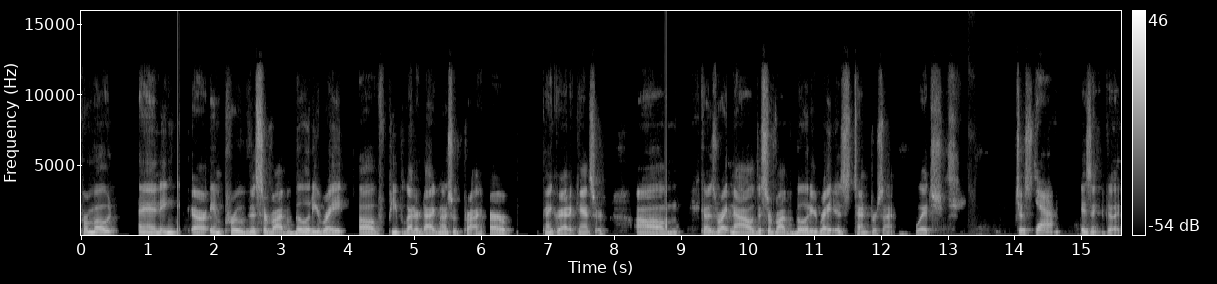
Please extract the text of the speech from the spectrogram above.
promote and in, uh, improve the survivability rate of people that are diagnosed with pri- or pancreatic cancer. Um, because right now the survivability rate is 10%, which just yeah isn't good.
